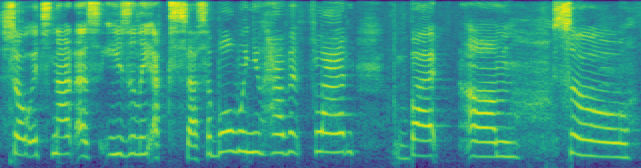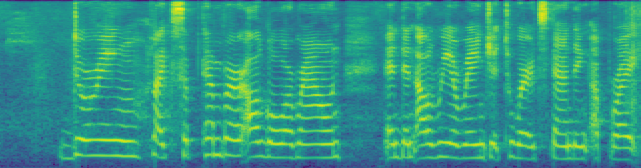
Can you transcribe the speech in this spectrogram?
So it's not as easily accessible when you have it flat. But um, so during like September, I'll go around and then I'll rearrange it to where it's standing upright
